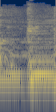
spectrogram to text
Oh.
